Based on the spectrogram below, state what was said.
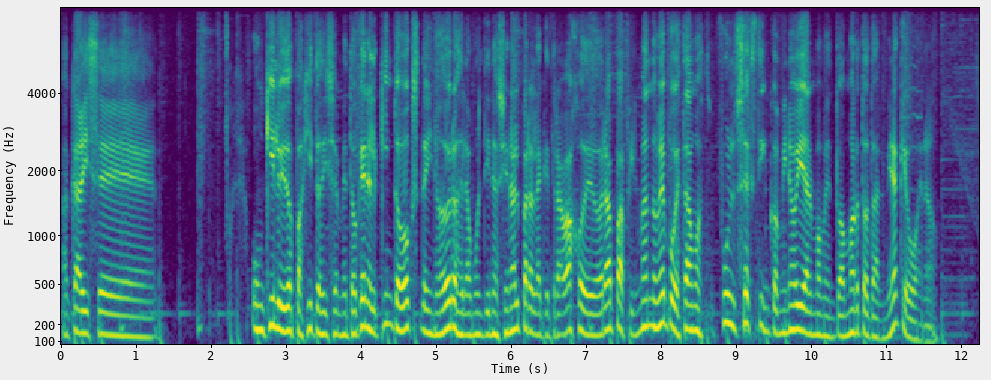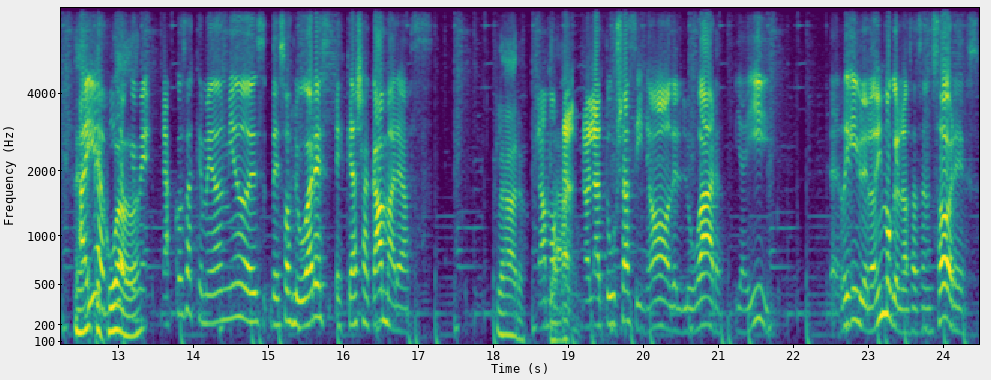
Acá dice. Un kilo y dos pajitos, dice, me toqué en el quinto box de inodoros de la multinacional para la que trabajo de Dorapa filmándome porque estábamos full sexting con mi novia al momento, amor total. Mirá qué bueno. Eh, Ahí qué a mí lo jugado, que ¿eh? me- las cosas que me dan miedo de, de esos lugares es que haya cámaras. Claro. Digamos, Claro. no, no la tuya, sino del lugar. Y ahí, terrible. Lo mismo que en los ascensores.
